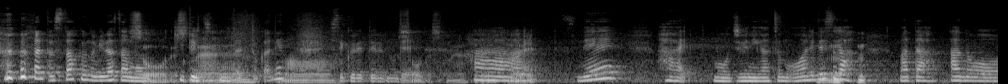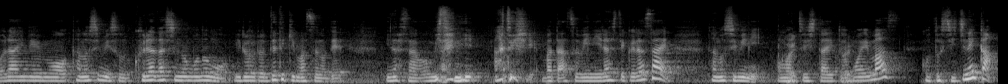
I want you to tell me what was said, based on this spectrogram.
あとスタッフの皆さんそも聞いてみたりとかねまあしてくれてるので。そうですね。はい。はい。ですね。はい。もう12月も終わりですが、うんうん。またあの来年も楽しみその蔵出しのものもいろいろ出てきますので皆さんお店にあぜひまた遊びにいらしてください楽しみにお待ちしたいと思います、今年1年間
